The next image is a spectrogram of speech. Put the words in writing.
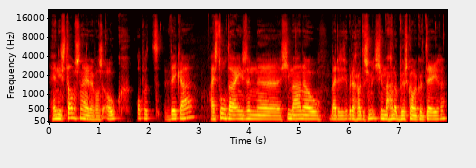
Henny Stamsnijder was ook op het WK. Hij stond daar in zijn eh, Shimano, bij de, de grote Shimano-bus kwam ik hem tegen.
